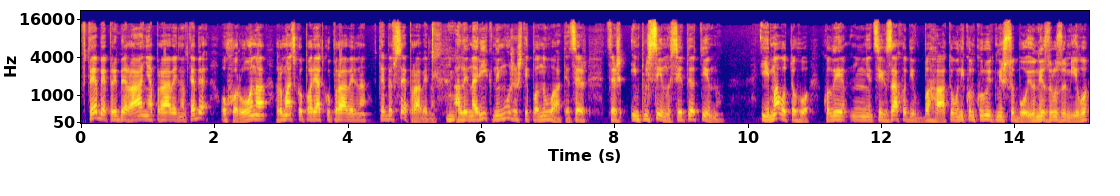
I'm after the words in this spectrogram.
в тебе прибирання правильно, в тебе охорона громадського порядку правильна, в тебе все правильно. Але на рік не можеш ти планувати. Це ж, це ж імпульсивно, ситуативно. І мало того, коли цих заходів багато, вони конкурують між собою, незрозуміло,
